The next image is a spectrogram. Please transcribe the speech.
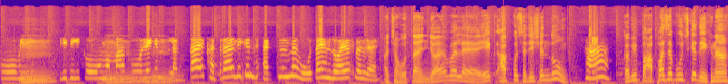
को मेरी हम्म। दीदी को मम्मा को हम्म, लेकिन। लगता है खतरा है लेकिन एक्चुअल में होता है एंजॉयबल है। अच्छा होता है एंजॉयबल है। एक आपको सजेशन दूँ? हाँ। कभी पापा से पूछ के देखना।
